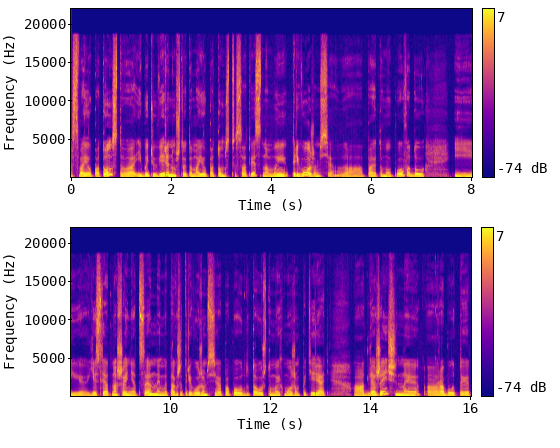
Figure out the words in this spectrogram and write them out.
свое потомство и быть уверенным, что это мое потомство. Соответственно, мы тревожимся по этому поводу и если отношения ценные, мы также тревожимся по поводу того, что мы их можем потерять. А для женщины а, работает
